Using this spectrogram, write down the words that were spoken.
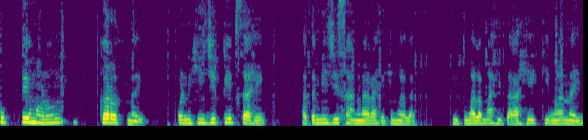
फुटते म्हणून करत नाहीत. पण ही जी टिप्स आहे आता मी जी सांगणार आहे तुम्हाला ती तुम्हाला माहीत आहे किंवा नाही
